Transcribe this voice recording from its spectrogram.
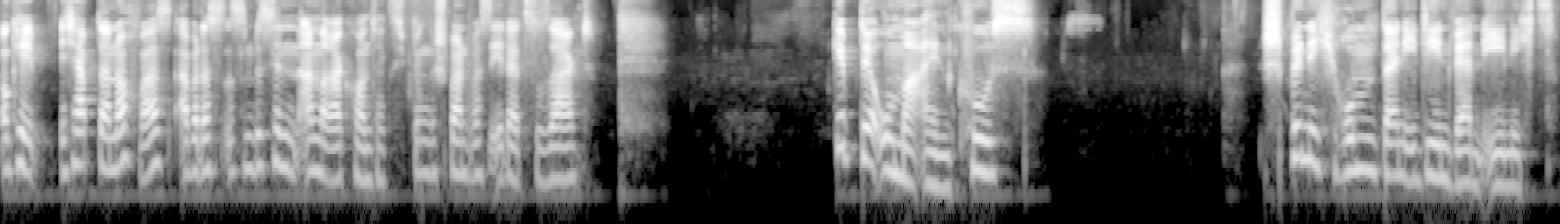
Okay, ich habe da noch was, aber das ist ein bisschen ein anderer Kontext. Ich bin gespannt, was ihr dazu sagt. Gib der Oma einen Kuss. Spinn nicht rum, deine Ideen werden eh nichts.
